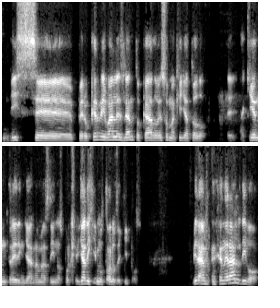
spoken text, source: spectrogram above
dice, pero ¿qué rivales le han tocado? Eso maquilla todo. Eh, aquí en Trading ya, nada más dinos, porque ya dijimos todos los equipos. Mira, en general digo,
